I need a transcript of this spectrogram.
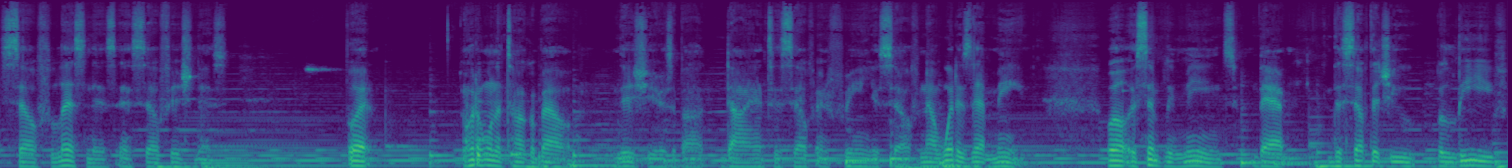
selflessness and selfishness. But what I want to talk about this year is about dying to self and freeing yourself. Now, what does that mean? Well, it simply means that the self that you believe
